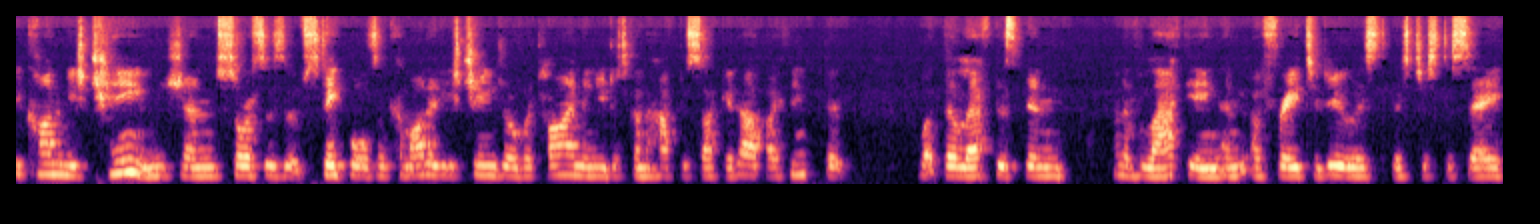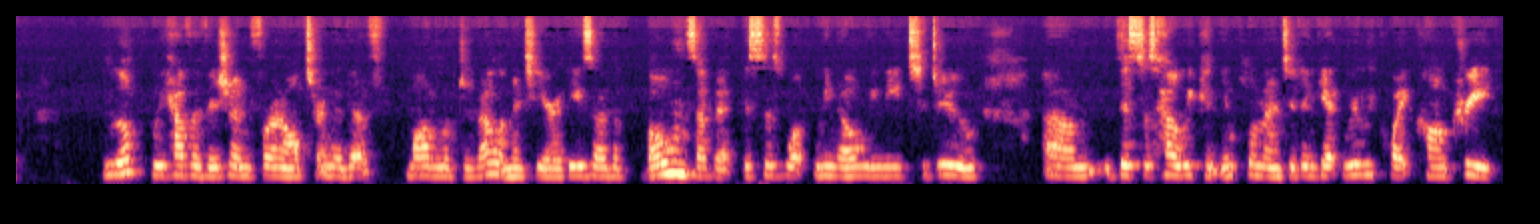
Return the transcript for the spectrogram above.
economies change and sources of staples and commodities change over time, and you're just going to have to suck it up. I think that what the left has been kind of lacking and afraid to do is is just to say, look, we have a vision for an alternative model of development here. These are the bones of it. This is what we know we need to do. Um, this is how we can implement it and get really quite concrete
